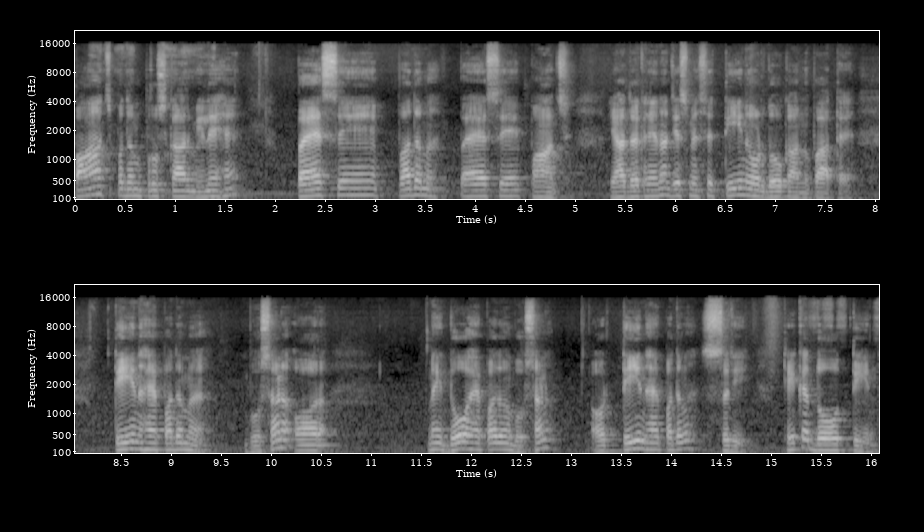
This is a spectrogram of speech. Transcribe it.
पाँच पद्म पुरस्कार मिले हैं पैसे, पद्म, पैसे, पाँच। याद रख लेना, जिसमें से तीन और दो का अनुपात है। तीन है पद्म भूषण और, नहीं, दो है पद्म भूषण और तीन है पद्म श्री। ठीक है? दो, तीन।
